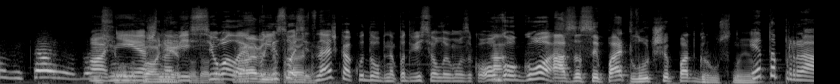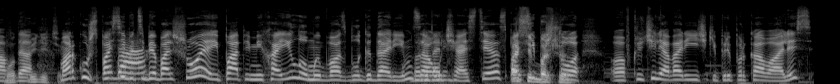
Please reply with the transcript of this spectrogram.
Ну, веселые. больше. Конечно, конечно, веселая. правильно, Пылесосить, правильно. знаешь, как удобно под веселую музыку? А- Ого-го! А засыпать лучше под грустную. Это правда. Вот видите. Маркуш, спасибо Да. тебе большое. И папе Михаилу мы вас благодарим, за Благодарим. участие. Спасибо Спасибо, большое. что э, включили аварийки, припарковались.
